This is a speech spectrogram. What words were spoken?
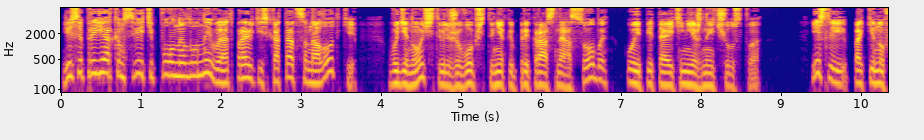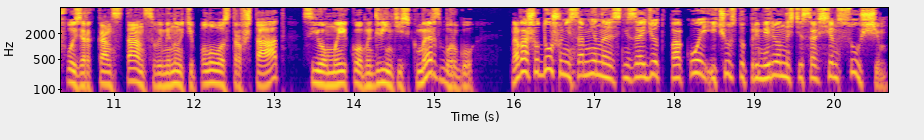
Если при ярком свете полной луны вы отправитесь кататься на лодке, в одиночестве или же в обществе некой прекрасной особы, кое питаете нежные чувства, если, покинув озеро Констанц, вы минуете полуостров Штаат, с его маяком и двиньтесь к Мерсбургу, на вашу душу, несомненно, снизойдет покой и чувство примиренности со всем сущим,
